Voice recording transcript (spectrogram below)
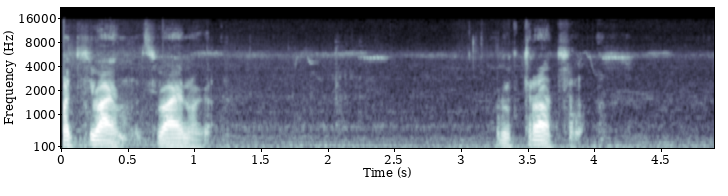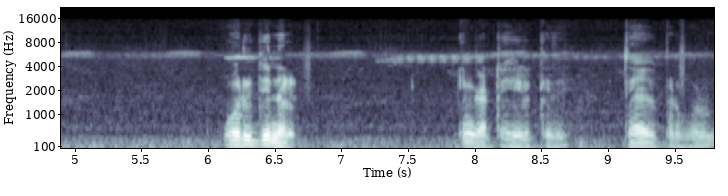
நமச்சிவாயம் சிவாய மக ருத்ராட்சம் ஒரிஜினல் எங்கிட்ட இருக்குது. தேவைப்படும் பொருள்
